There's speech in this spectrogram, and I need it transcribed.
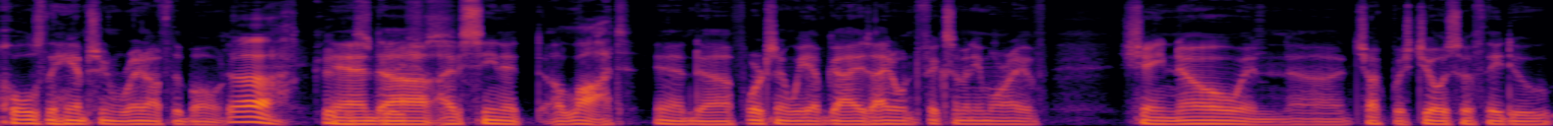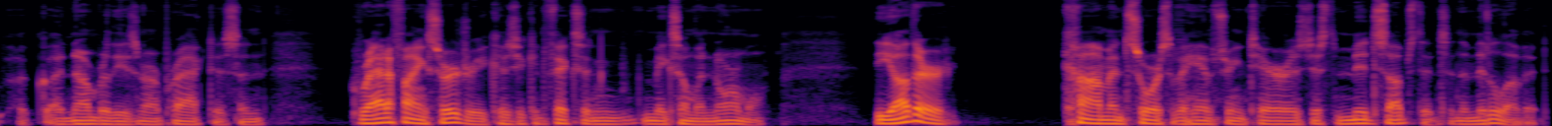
pulls the hamstring right off the bone. Oh, and uh, I've seen it a lot. And uh, fortunately, we have guys. I don't fix them anymore. I have Shane Nho and uh, Chuck Bush Joseph. They do a, a, number of these in our practice, and gratifying surgery because you can fix it and make someone normal. The other common source of a hamstring tear is just mid substance in the middle of it.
